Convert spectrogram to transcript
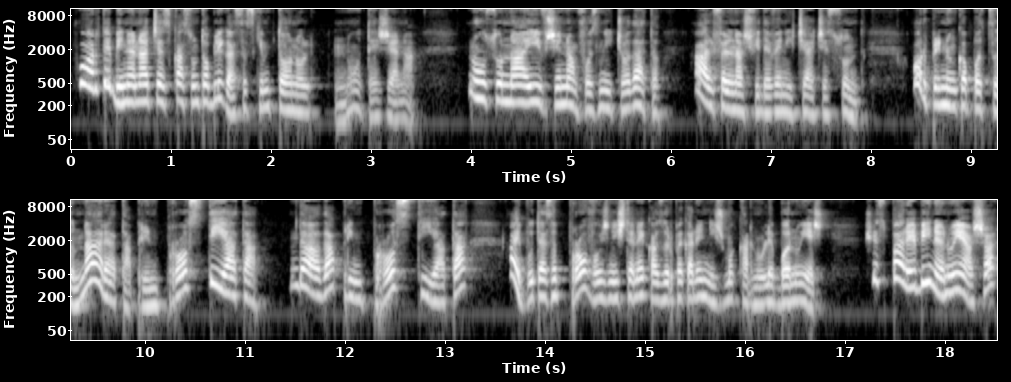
Foarte bine, în acest caz sunt obligat să schimb tonul. Nu te jena. Nu sunt naiv și n-am fost niciodată. Altfel n-aș fi devenit ceea ce sunt. Ori prin încăpățânarea ta, prin prostia ta. Da, da, prin prostia ta ai putea să provoci niște necazuri pe care nici măcar nu le bănuiești. Și îți pare bine, nu-i așa?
